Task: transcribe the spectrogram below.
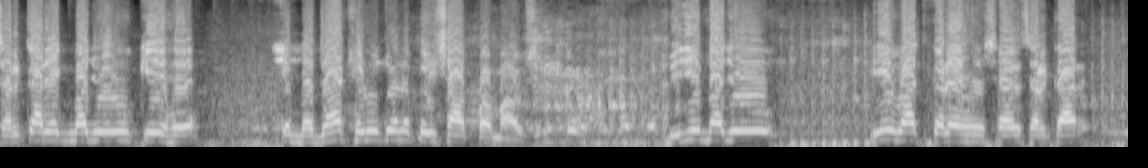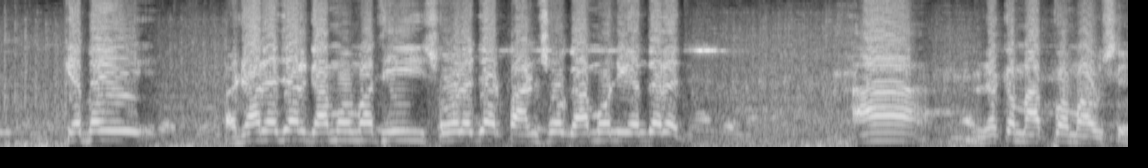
સરકાર એક બાજુ એવું કહે છે કે બધા ખેડૂતોને પૈસા આપવામાં આવશે. બીજી બાજુ એ વાત કરે છે સર- સરકાર કે ભાઈ અઢાર હજાર ગામોમાંથી સોળ હજાર પાંચસો ગામોની અંદર જ આ રકમ આપવામાં આવશે.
